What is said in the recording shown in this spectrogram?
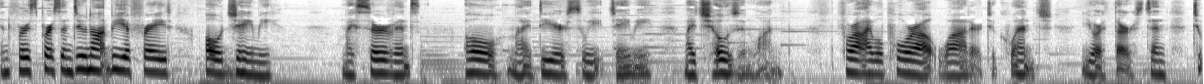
In first person, do not be afraid, oh Jamie, my servant, oh my dear sweet Jamie, my chosen one. For I will pour out water to quench your thirst and to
